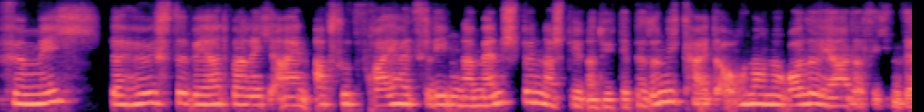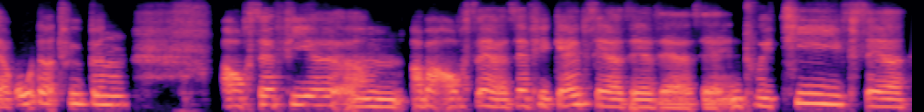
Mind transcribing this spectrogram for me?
für mich der höchste Wert, weil ich ein absolut freiheitsliebender Mensch bin. Da spielt natürlich die Persönlichkeit auch noch eine Rolle, ja, dass ich ein sehr roter Typ bin, auch sehr viel, ähm, aber auch sehr, sehr viel Gelb, sehr, sehr, sehr, sehr intuitiv, sehr,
